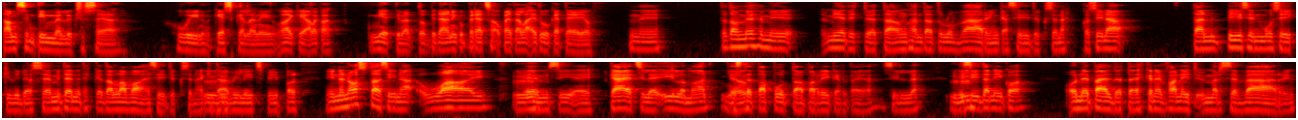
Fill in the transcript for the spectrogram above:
tanssin timmellyksessä ja huvin keskellä, niin vaikea alkaa miettimään, että tuo pitää niin periaatteessa opetella etukäteen jo. Niin. Tätä on myöhemmin mietitty, että onkohan tämä tullut väärinkäsityksenä, kun siinä tämän biisin musiikkivideossa ja miten ne tekee tämän lavaesityksenäkin, mm-hmm. tämä Village People, niin ne nostaa siinä YMCA, mm. käet sille ilmaan, Joo. ja sitten taputtaa pari kertaa ja sille. Mm-hmm. Niin siitä niinku on epäilty, että ehkä ne fanit ymmärsivät sen väärin.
